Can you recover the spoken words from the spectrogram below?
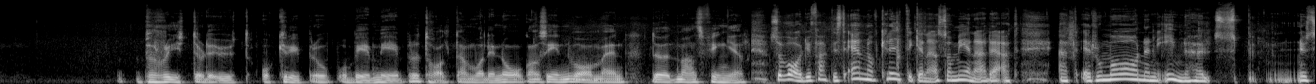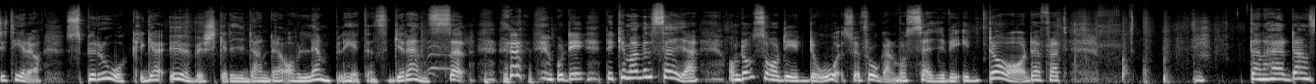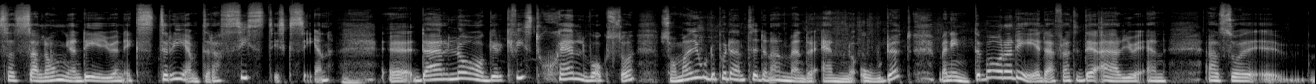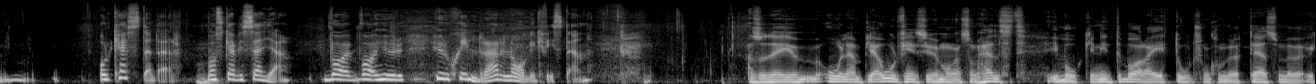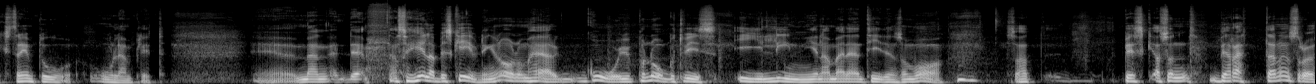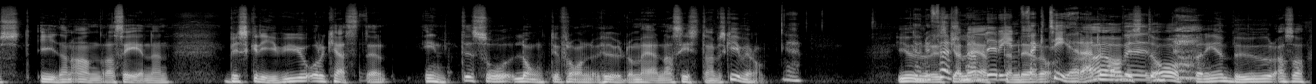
bryter det ut och kryper upp och blir mer brutalt än vad det någonsin var med en död mans finger. Så var det ju faktiskt en av kritikerna som menade att, att romanen innehöll, nu citerar jag, språkliga överskridande av lämplighetens gränser. och det, det kan man väl säga, om de sa det då så är frågan vad säger vi idag? Därför att den här danssalongen det är ju en extremt rasistisk scen. Mm. där Lagerqvist själv också, som man gjorde på den tiden, använder n-ordet. Men inte bara det, därför att det är ju en, alltså eh, orkestern där. Mm. Vad ska vi säga? Vad, vad, hur, hur skildrar Lagerqvist Alltså det är ju, olämpliga ord finns ju hur många som helst i mm. boken. Inte bara ett ord som kommer upp där som är extremt o, olämpligt. Eh, men det, alltså hela beskrivningen av de här går ju på något vis i linjerna med den tiden som var. Mm. Så att alltså, berättarens röst i den andra scenen beskriver ju orkestern inte så långt ifrån hur de här nazisterna beskriver dem. Ja. Ungefär som man blir infekterad och, ja, av... Visst, apor i en bur. Alltså,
